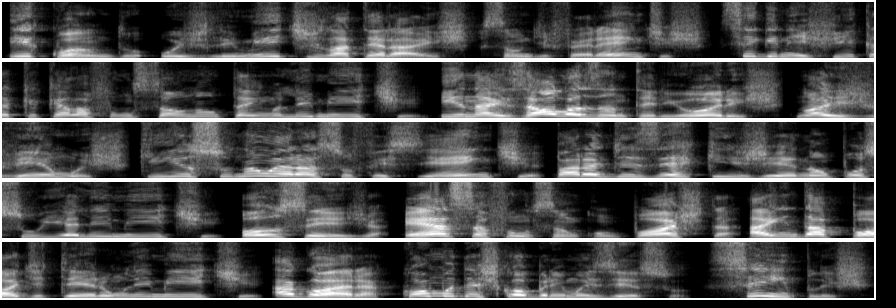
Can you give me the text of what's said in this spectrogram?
E quando os limites laterais são diferentes, significa que aquela função não tem um limite. E nas aulas anteriores, nós vimos que isso não não era suficiente para dizer que g não possuía limite, ou seja, essa função composta ainda pode ter um limite. Agora, como descobrimos isso? Simples.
